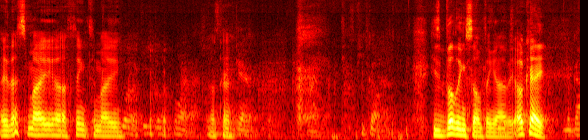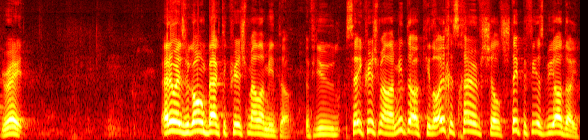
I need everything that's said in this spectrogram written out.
Hey, that's my uh, thing to my. Okay. He's building something, Avi. Okay, great. Anyways, we're going back to Krish Malamito. If you say Krish Malamito, kilo oiches cherev shel shtei pefias biyadai,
